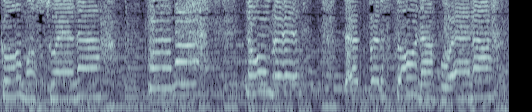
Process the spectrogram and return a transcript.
como suena. Nombre de persona buena.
